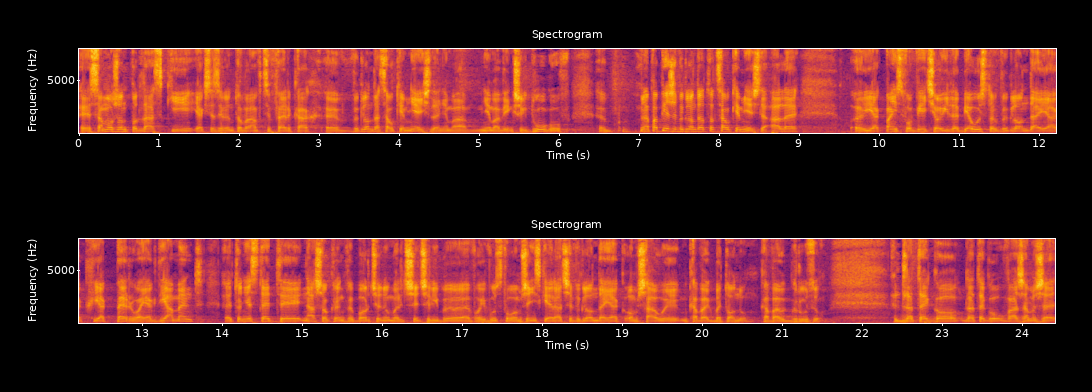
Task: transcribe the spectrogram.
E, Samorząd podlaski, jak się zorientowałem w cyferkach, wygląda całkiem nieźle. Nie ma, nie ma większych długów. Na papierze wygląda to całkiem nieźle, ale e, jak Państwo wiecie, o ile Białystok wygląda jak, jak perła, jak diament, e, to niestety nasz okręg wyborczy numer 3, czyli byłe województwo łomżyńskie, raczej wygląda jak omszały kawałek betonu, kawałek gruzu. Dlatego, dlatego uważam, że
